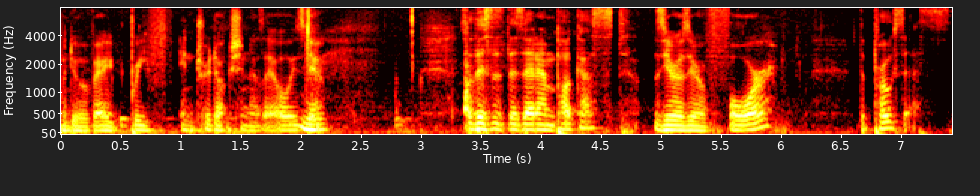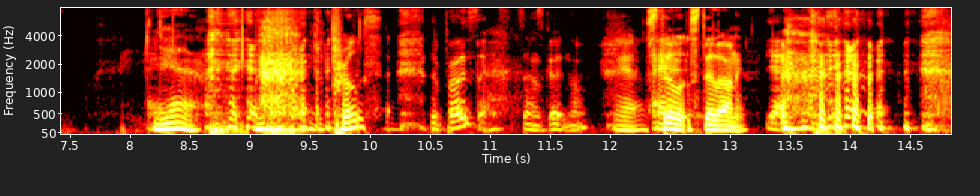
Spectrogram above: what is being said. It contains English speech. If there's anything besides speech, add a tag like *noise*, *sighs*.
I'm going to do a very brief introduction, as I always do. So this is the ZM podcast 004, the process. Yeah. *laughs* *laughs* the process. the process sounds good, no? Yeah. Still, Uh, still on it. *laughs* Yeah.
